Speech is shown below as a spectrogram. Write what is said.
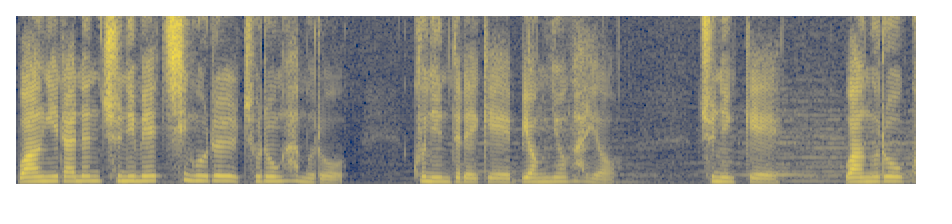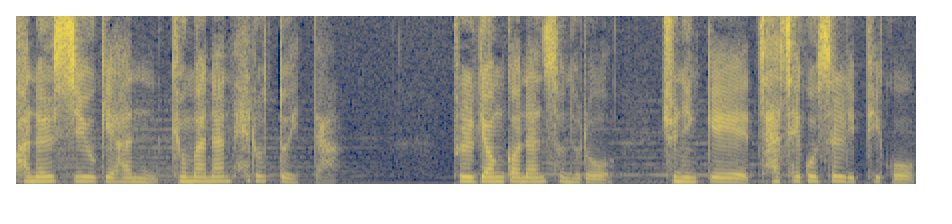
왕이라는 주님의 칭호를 조롱함으로 군인들에게 명령하여 주님께 왕으로 관을 씌우게 한 교만한 헤롯도 있다. 불경건한 손으로 주님께 자색옷을 입히고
